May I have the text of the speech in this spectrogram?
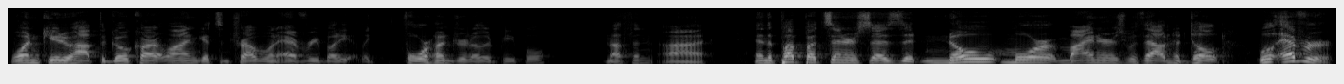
one kid who hopped the go kart line gets in trouble, and everybody, like 400 other people, nothing. Uh, and the Putt Putt Center says that no more minors without an adult will ever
